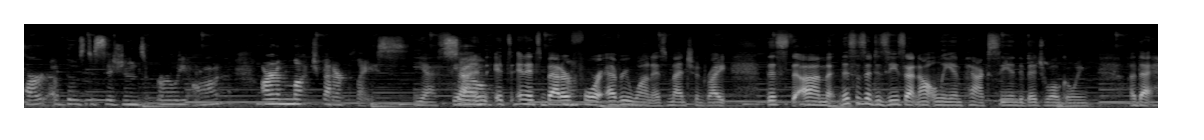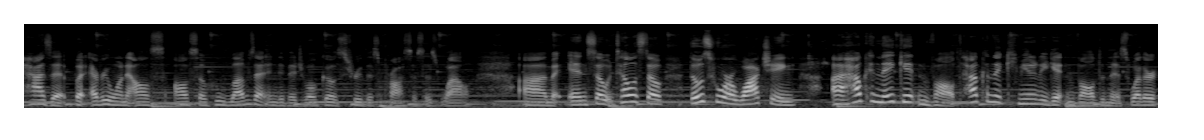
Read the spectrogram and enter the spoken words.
part of those decisions early on are in a much better place. Yes so, yeah and it's and it's better for everyone as mentioned right? This um, this is a disease that not only impacts the individual going uh, that has it, but everyone else also who loves that individual goes through this process as well. Um, and so tell us though, those who are watching, uh, how can they get involved? How can the community get involved in this? Whether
